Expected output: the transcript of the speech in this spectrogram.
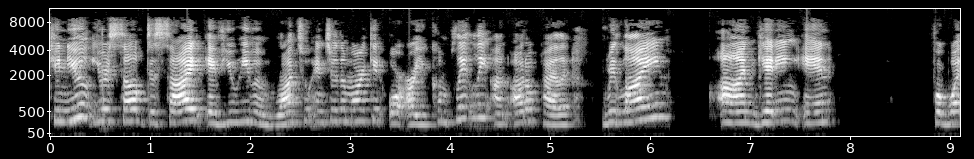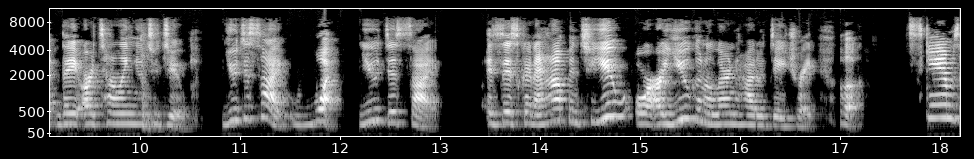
Can you yourself decide if you even want to enter the market or are you completely on autopilot relying on getting in for what they are telling you to do? You decide what you decide. Is this going to happen to you or are you going to learn how to day trade? Look, scams,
